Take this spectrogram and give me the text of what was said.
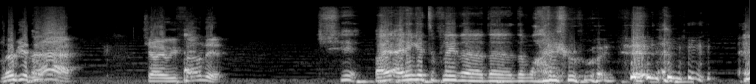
Look at that, Joey. We found it. Shit, I, I didn't get to play the the the water run.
